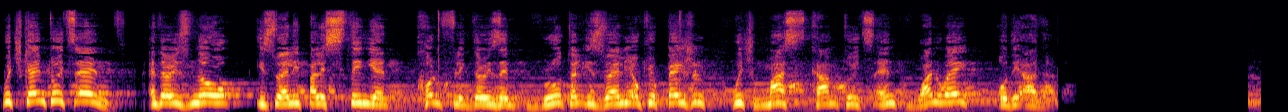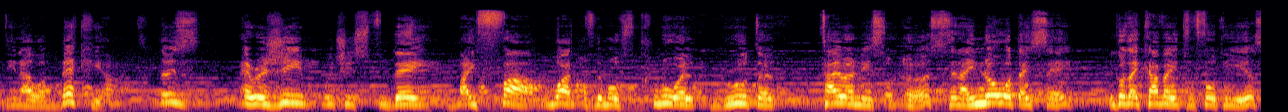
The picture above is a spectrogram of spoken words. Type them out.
which came to its end. And there is no Israeli Palestinian conflict. There is a brutal Israeli occupation which must come to its end one way or the other. In our backyard, there is a regime which is today by far one of the most cruel, brutal tyrannies on earth. And I know what I say because I cover it for 40 years.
